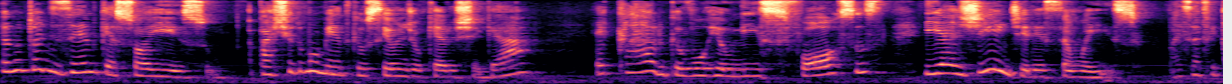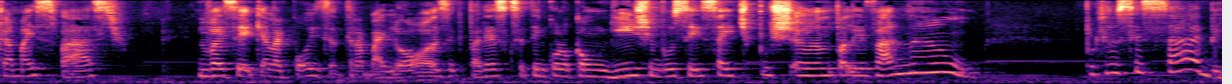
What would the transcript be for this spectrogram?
Eu não estou dizendo que é só isso. A partir do momento que eu sei onde eu quero chegar, é claro que eu vou reunir esforços e agir em direção a isso, mas vai ficar mais fácil. Não vai ser aquela coisa trabalhosa que parece que você tem que colocar um guincho em você e sair te puxando para levar. Não. Porque você sabe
